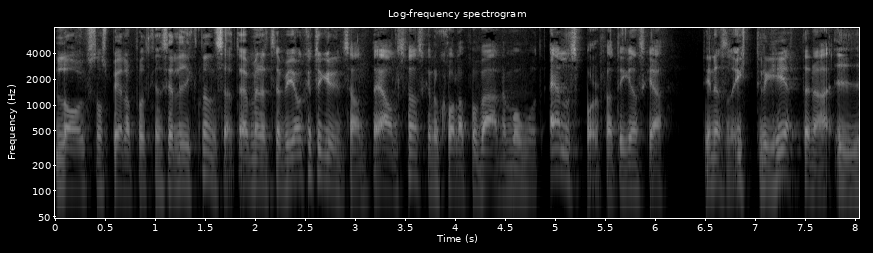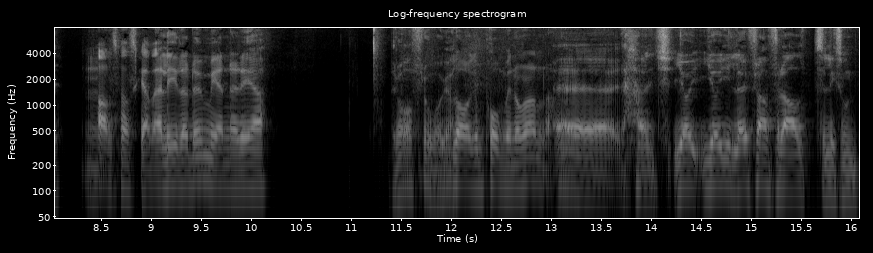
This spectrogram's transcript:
lag som spelar på ett ganska liknande sätt? Jag, menar, typ, jag kan tycka det är intressant i Allsvenskan att kolla på Värnamo mot Elfsborg för att det är, ganska, det är nästan ytterligheterna i Allsvenskan. Eller gillar du mer när det är Bra fråga. lagen påminner om varandra? Eh, jag, jag gillar ju framförallt liksom,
